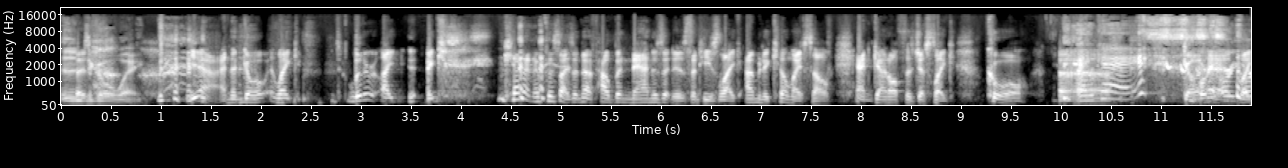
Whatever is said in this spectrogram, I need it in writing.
and then to go away. yeah, and then go like literally. I, I can't emphasize enough how bananas it is that he's like, "I'm going to kill myself," and Gandalf is just like, "Cool, uh, okay. go Or, ahead." or, like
